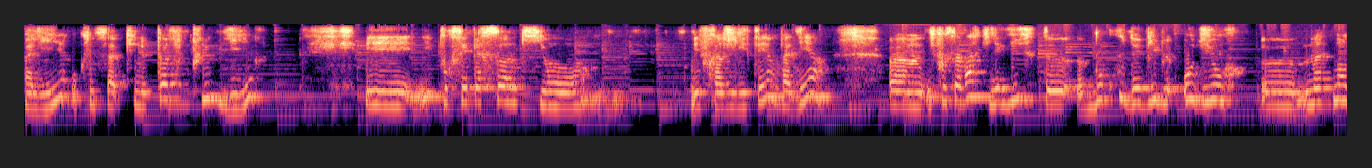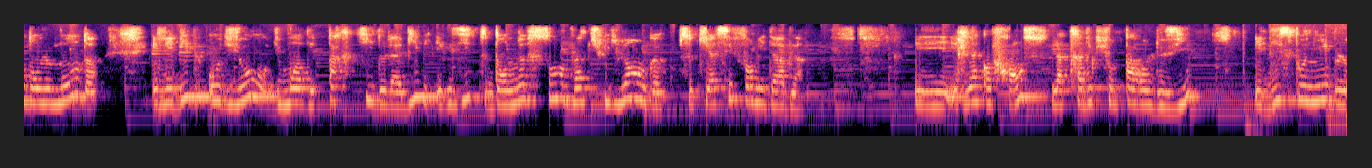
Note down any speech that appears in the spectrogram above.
pas lire ou qui ne, peuvent plus lire. Et pour ces personnes qui ont des fragilités, on va dire, euh, il faut savoir qu'il existe beaucoup de Bibles audio euh, maintenant dans le monde. Et les Bibles audio, du moins des parties de la Bible, existent dans 928 langues, ce qui est assez formidable. Et rien qu'en France, la traduction Parole de vie est disponible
